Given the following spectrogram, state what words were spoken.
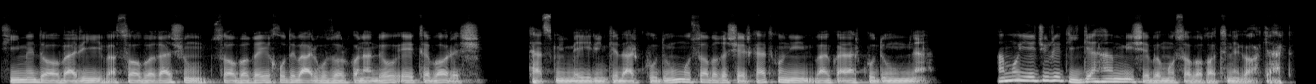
تیم داوری و سابقهشون سابقه خود برگزار کننده و اعتبارش. تصمیم بگیرین که در کدوم مسابقه شرکت کنین و در کدوم نه. اما یه جور دیگه هم میشه به مسابقات نگاه کرد.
